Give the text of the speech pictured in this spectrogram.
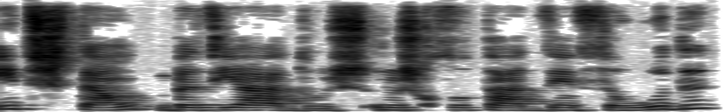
e de gestão baseados nos resultados em saúde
